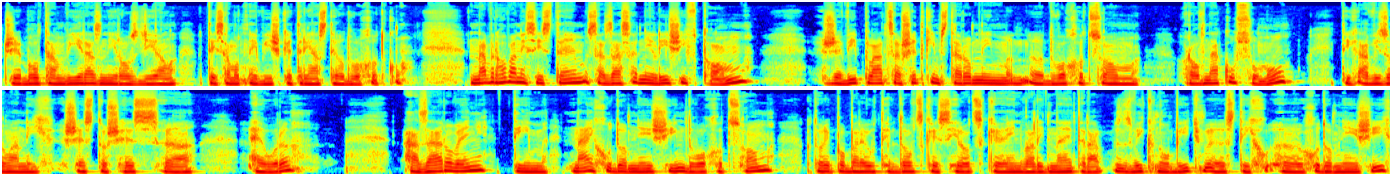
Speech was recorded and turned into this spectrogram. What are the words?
Čiže bol tam výrazný rozdiel v tej samotnej výške 13. dôchodku. Navrhovaný systém sa zásadne líši v tom, že vypláca všetkým starobným e, dôchodcom rovnakú sumu, tých avizovaných 606 e, eur a zároveň tým najchudobnejším dôchodcom, ktorí poberajú tie vdovské, sirodské, invalidné, teda zvyknú byť e, z tých chudobnejších,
